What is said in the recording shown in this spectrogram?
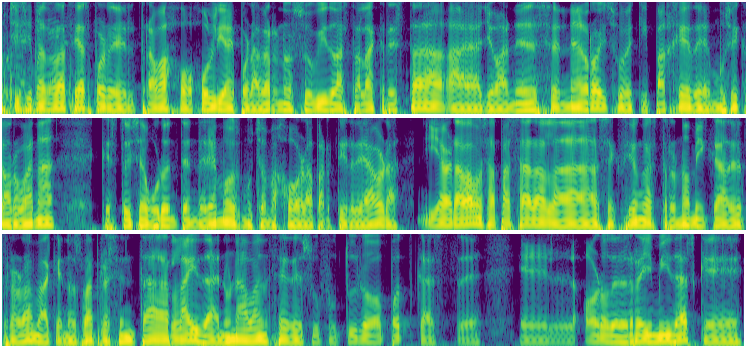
Muchísimas gracias por el trabajo, Julia, y por habernos subido hasta la cresta a Joanes el Negro y su equipaje de música urbana, que estoy seguro entenderemos mucho mejor a partir de ahora. Y ahora vamos a pasar a la sección gastronómica del programa que nos va a presentar Laida en un avance de su futuro podcast, eh, El Oro del Rey Midas, que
